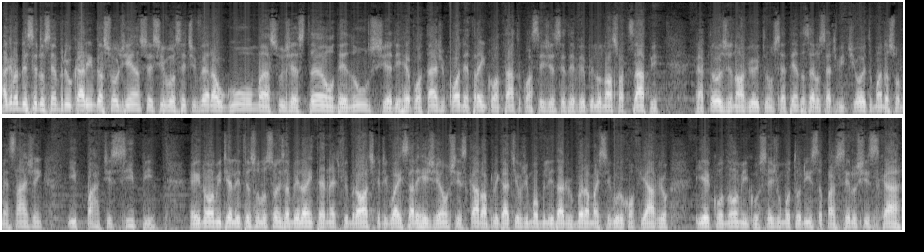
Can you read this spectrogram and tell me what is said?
Agradecendo sempre o carinho da sua audiência. Se você tiver alguma sugestão, denúncia de reportagem, pode entrar em contato com a CGC TV pelo nosso WhatsApp. 14 98170 0728, manda sua mensagem e participe. Em nome de LT Soluções, a melhor internet fibra ótica de Guaiçara e região, Xcar, o aplicativo de mobilidade urbana mais seguro, confiável e econômico. Seja um motorista parceiro Xcar.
